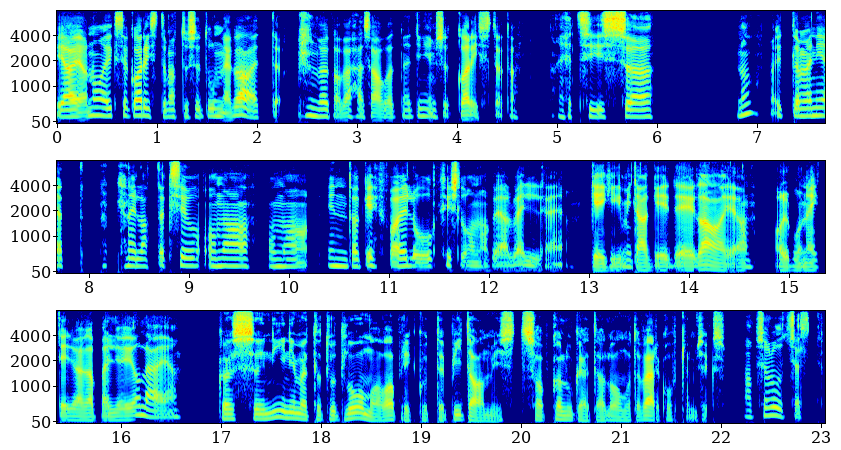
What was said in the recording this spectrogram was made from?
ja, ja no eks see karistamatuse tunne ka, et väga vähe saavad need inimesed karistada. et siis noh, ütleme nii, et elatakse ju oma, oma enda kehva elu siis looma peal välja ja keegi midagi ei tee ka ja halbu näiteid väga palju ei ole ja kas niinimetatud loomavabrikute pidamist saab ka lugeda loomade väärkohtlemiseks? absoluutselt,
